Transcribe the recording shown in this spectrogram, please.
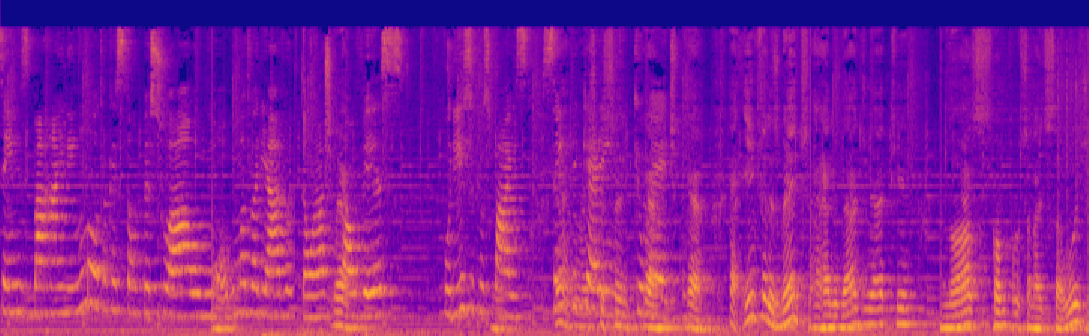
sem esbarrar em nenhuma outra questão pessoal, em alguma variável. Então eu acho que É. talvez por isso que os pais sempre É, eu acho querem sim. que o É, médico É. É, Infelizmente, a realidade é que nós, como profissionais de saúde,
